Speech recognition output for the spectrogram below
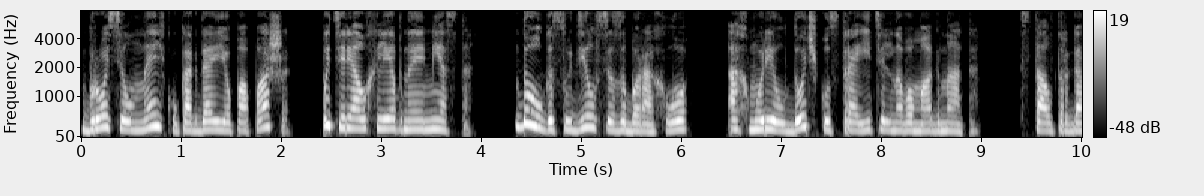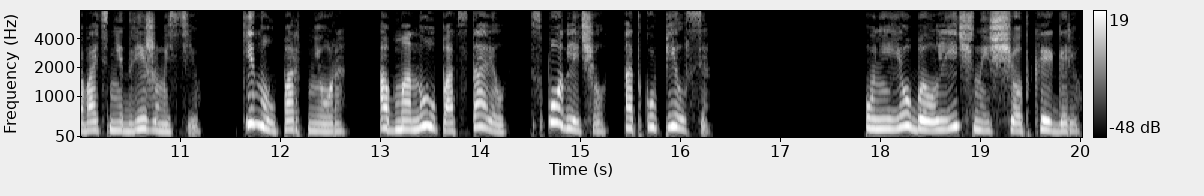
Бросил Нельку, когда ее папаша потерял хлебное место. Долго судился за барахло, охмурил дочку строительного магната. Стал торговать недвижимостью. Кинул партнера. Обманул, подставил, сподличил, откупился. У нее был личный счет к Игорю.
